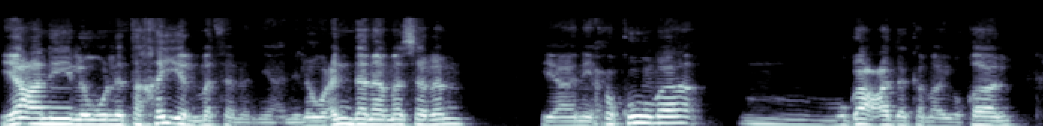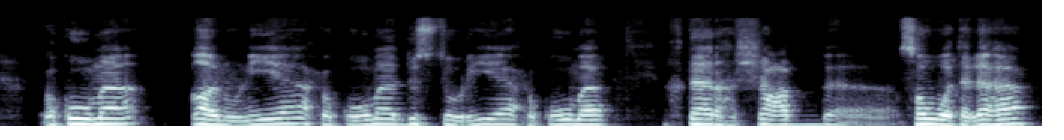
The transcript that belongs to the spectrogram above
يعني لو نتخيل مثلا يعني لو عندنا مثلا يعني حكومة مقعدة كما يقال حكومة قانونية حكومة دستورية حكومة اختارها الشعب آه، صوت لها.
